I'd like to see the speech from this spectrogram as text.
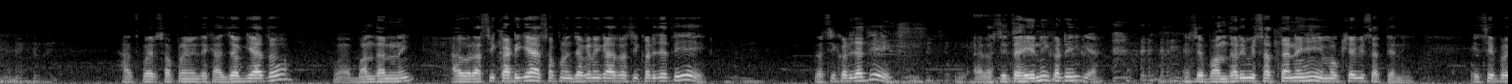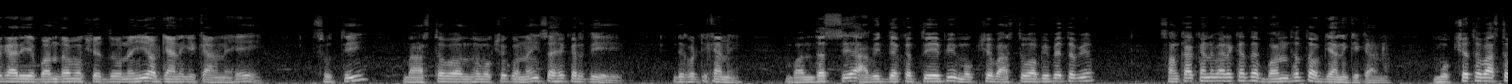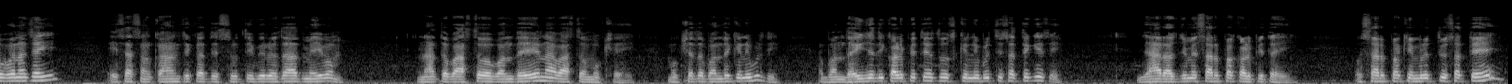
हाथ पैर सपने में देखा, जग गया तो बंधन नहीं। अब रस्सी कट गया, सपने जगने का रस्सी कट जाती है। रस्सी कट जाती है? रस्सी तो ही नहीं कटेगी क्या ऐसे बंधन भी सत्य नहीं, मोक्ष भी सत्य नहीं। इसी प्रकार ये बंध मोक्ष दोनों ही अज्ञान के कारण है। श्रुति वास्तव बंध मोक्ष को नहीं सह करती है। देखो टीका में से आविद्यकत्व भी मोक्ष वास्तव अभिपेतव्य शंका करने वाले कहते हैं बंध तो अज्ञान के कारण। मोक्ष तो वास्तव होना चाहिए। ऐसा शंका से कहते श्रुति विरोधात्म एवं। ना तो वास्तव बंध है ना वास्तव मोक्ष है। मोक्ष तो बंध की निवृत्ति। बंध ही यदि कल्पित है तो उसकी निवृत्ति सत्य कैसे? जहाँ राज्य में सर्प कल्पित है उस सर्प की मृत्यु सत्य है?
